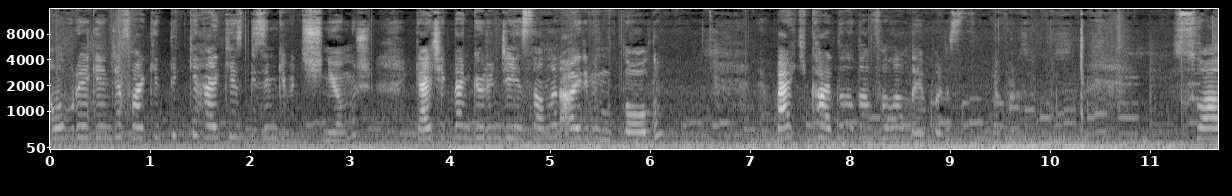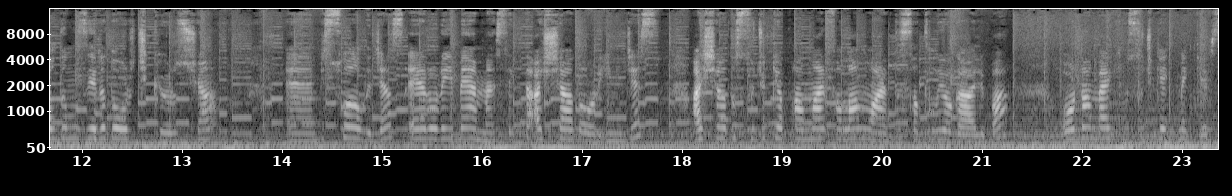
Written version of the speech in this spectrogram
Ama buraya gelince fark ettik ki herkes bizim gibi düşünüyormuş. Gerçekten görünce insanlar ayrı bir mutlu oldum. Belki kardan adam falan da. Yaparız yaparız. Su aldığımız yere doğru çıkıyoruz şu an. Ee, bir su alacağız. Eğer orayı beğenmezsek de aşağı doğru ineceğiz. Aşağıda sucuk yapanlar falan vardı. Satılıyor galiba. Oradan belki bir sucuk ekmek yeriz.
